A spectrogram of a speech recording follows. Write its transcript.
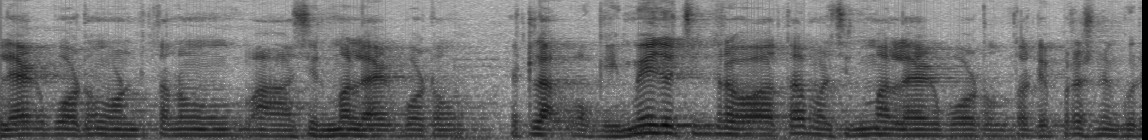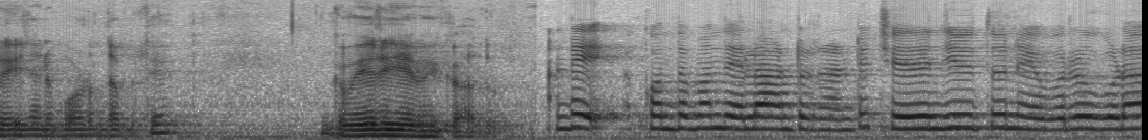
లేకపోవడం ఒంటరితనం ఆ సినిమా లేకపోవడం ఇట్లా ఒక ఇమేజ్ వచ్చిన తర్వాత మన సినిమా లేకపోవడంతో డిప్రెషన్కి గురై చనిపోవడం తప్పితే ఇంకా వేరే ఏమీ కాదు. అంటే కొంతమంది ఎలా అంటున్నారంటే చిరంజీవితో ఎవరు కూడా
